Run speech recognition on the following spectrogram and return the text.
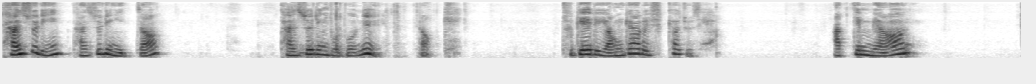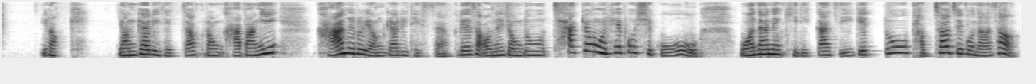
단수링, 단수링 있죠? 단수링 부분을 이렇게 두 개를 연결을 시켜주세요. 앞뒷면 이렇게 연결이 됐죠. 그럼 가방이 간으로 연결이 됐어요. 그래서 어느 정도 착용을 해보시고 원하는 길이까지 이게 또 겹쳐지고 나서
